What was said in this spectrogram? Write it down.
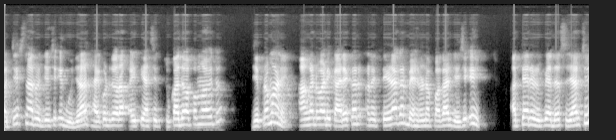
પચીસના રોજ જે છે એ ગુજરાત હાઈકોર્ટ દ્વારા ઐતિહાસિક ચુકાદો આપવામાં આવ્યો હતો. જે પ્રમાણે આંગણવાડી કાર્યકર અને તેડાગર બહેનોના પગાર જે છે એ અત્યારે રૂપિયા દસ હજાર છે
